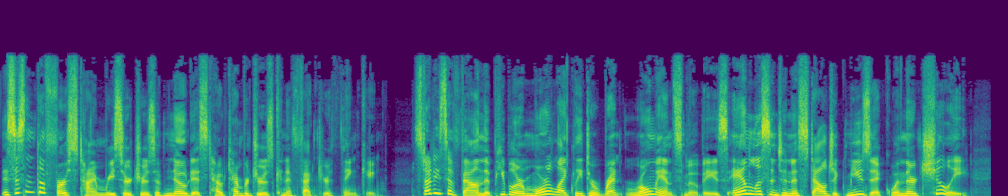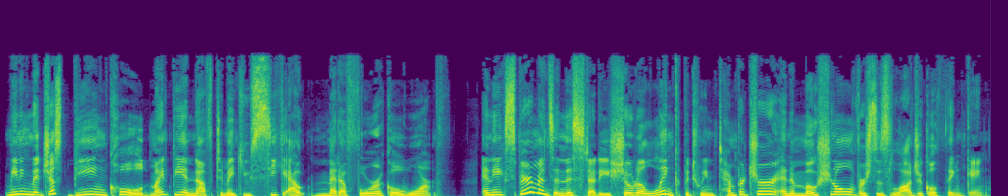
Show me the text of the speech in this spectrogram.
This isn't the first time researchers have noticed how temperatures can affect your thinking. Studies have found that people are more likely to rent romance movies and listen to nostalgic music when they're chilly, meaning that just being cold might be enough to make you seek out metaphorical warmth. And the experiments in this study showed a link between temperature and emotional versus logical thinking.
